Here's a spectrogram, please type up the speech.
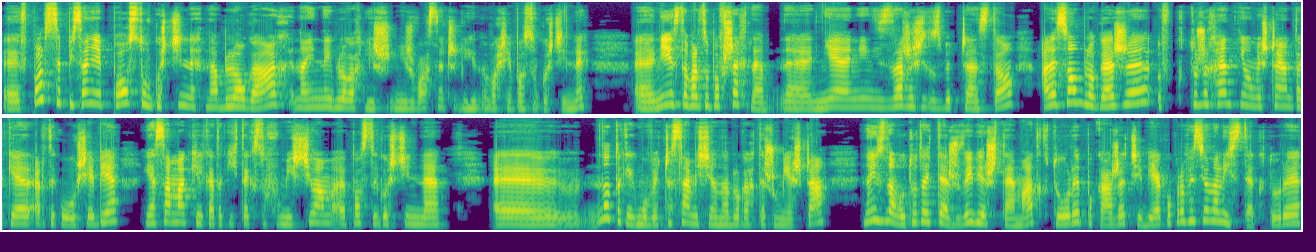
E, w Polsce pisanie postów gościnnych na blogach, na innych blogach niż, niż własne, czyli no właśnie postów gościnnych, nie jest to bardzo powszechne. E, nie, nie, nie zdarza się to zbyt często, ale są blogerzy, którzy chętnie umieszczają takie artykuły u siebie. Ja sama kilka takich tekstów umieściłam, posty gościnne no, tak jak mówię, czasami się na blogach też umieszcza. No i znowu, tutaj też wybierz temat, który pokaże Ciebie jako profesjonalistę, który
